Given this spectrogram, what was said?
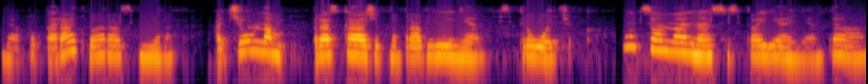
да, полтора-два размера. О чем нам расскажет направление строчек? Эмоциональное состояние, да.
